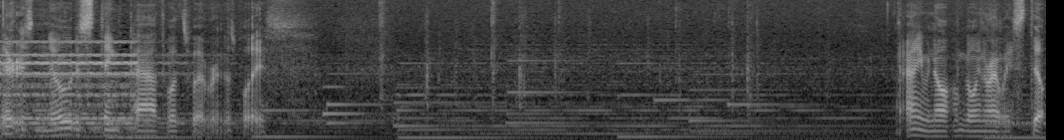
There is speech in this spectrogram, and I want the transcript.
There is no distinct path whatsoever in this place. I don't even know if I'm going the right way still.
